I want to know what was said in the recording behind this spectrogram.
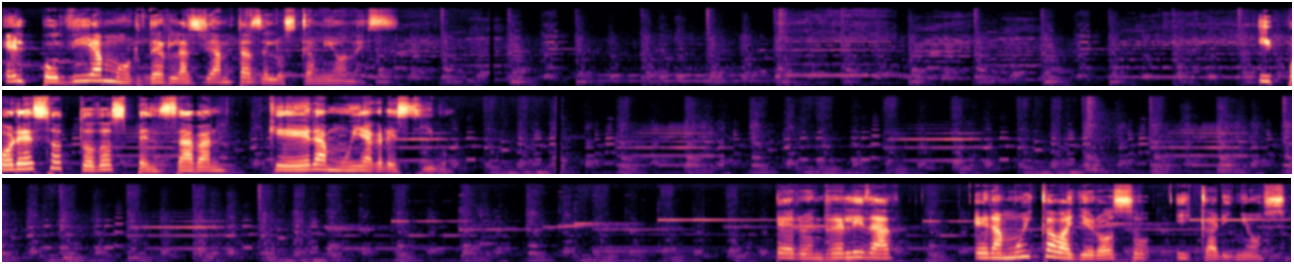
Él podía morder las llantas de los camiones. Y por eso todos pensaban que era muy agresivo. Pero en realidad era muy caballeroso y cariñoso.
